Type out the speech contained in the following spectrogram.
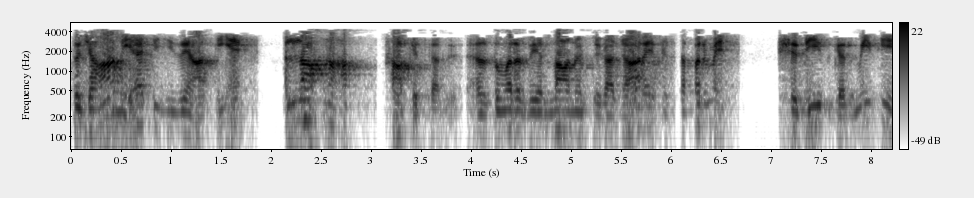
تو جہاں بھی ایسی چیزیں آتی ہیں اللہ اپنا حق ثابت کر دیتا ہے۔ عمر رضی اللہ عنہ ایک جگہ جا رہے تھے سفر میں، شدید گرمی تھی۔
